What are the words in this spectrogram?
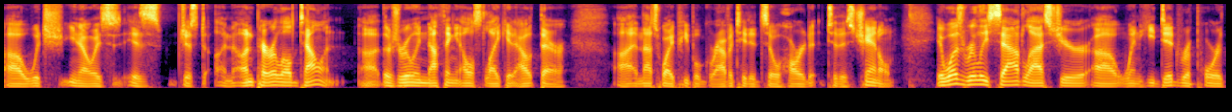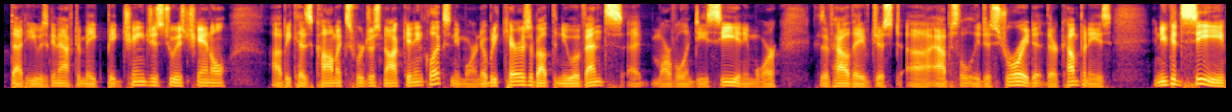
uh, which you know is is just an unparalleled talent. Uh, there's really nothing else like it out there. Uh, and that's why people gravitated so hard to this channel. It was really sad last year uh, when he did report that he was going to have to make big changes to his channel uh, because comics were just not getting clicks anymore. Nobody cares about the new events at Marvel and DC anymore because of how they've just uh, absolutely destroyed their companies. And you could see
